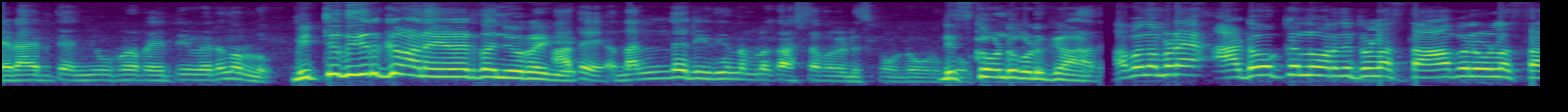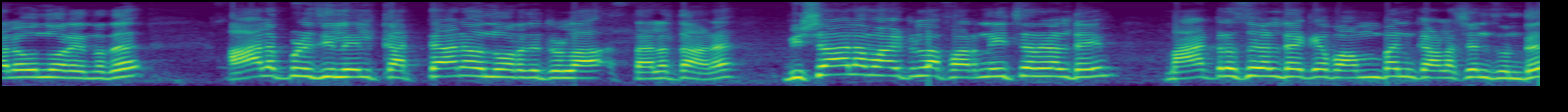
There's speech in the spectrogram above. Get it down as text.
ഏഴായിരത്തി അഞ്ഞൂറ് രൂപ റേറ്റ് വരുന്നുള്ളൂ. വിറ്റ് തീർക്കുകയാണ് ഏഴായിരത്തി അഞ്ഞൂറ് രൂപ അതെ നല്ല രീതിയിൽ നമ്മൾ കസ്റ്റമർ ഡിസ്കൗണ്ട് ഡിസ്കൗണ്ട് കൊടുക്കുകയാണ്. അപ്പൊ നമ്മുടെ അഡോക്ക് എന്ന് പറഞ്ഞിട്ടുള്ള സ്ഥാപനമുള്ള സ്ഥലം എന്ന് പറയുന്നത് ആലപ്പുഴ ജില്ലയിൽ കറ്റാനം എന്ന് പറഞ്ഞിട്ടുള്ള സ്ഥലത്താണ്. വിശാലമായിട്ടുള്ള ഫർണിച്ചറുകളുടെയും മാട്രസുകളുടെയൊക്കെ വമ്പൻ കളക്ഷൻസ് ഉണ്ട്.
